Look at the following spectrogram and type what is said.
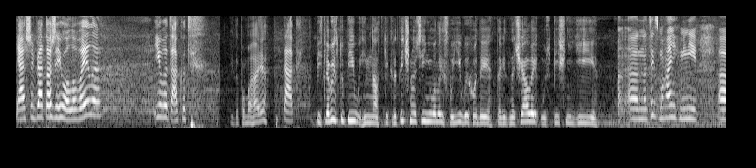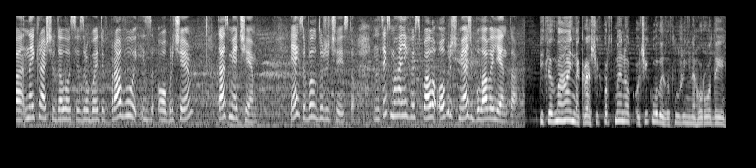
я, щоб я теж його ловила. І отак от. І допомагає? Так. Після виступів гімнастки критично оцінювали свої виходи та відзначали успішні дії. Е, На цих змаганнях мені е, найкраще вдалося зробити вправу із обручем та з м'ячем. Я їх зробила дуже чисто. На цих змаганнях виступала обруч, м'яч, булава і лента. Після змагань на кращих спортсменок очікували заслужені нагороди.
